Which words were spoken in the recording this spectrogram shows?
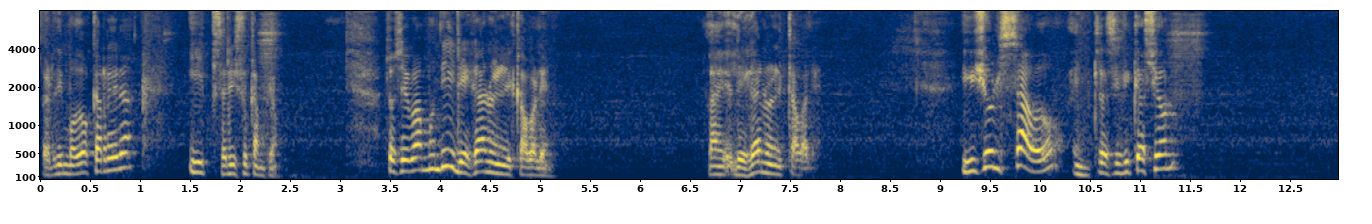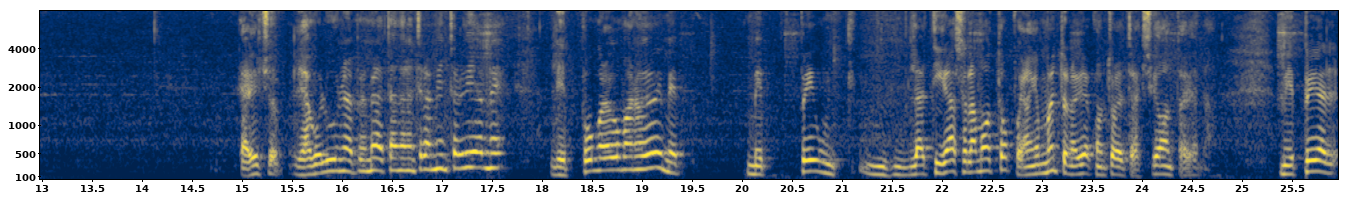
Perdimos dos carreras y salí campeón. Entonces vamos un día y les gano en el cabalén. Les gano en el cabalén. Y yo el sábado, en clasificación, le, hecho, le hago el la primera tanda de entrenamiento el viernes, le pongo la goma nueva y me me pego un, latigazo a la moto, pues en aquel momento no había control de tracción, todavía nada. Me pega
